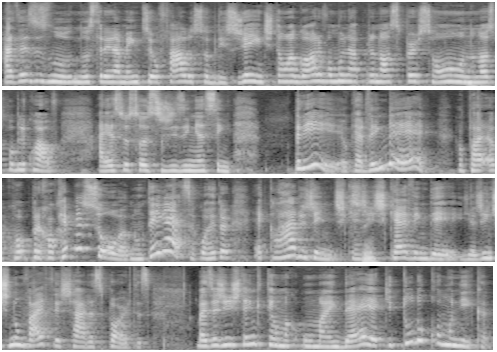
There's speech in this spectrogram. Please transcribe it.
Às vezes no- nos treinamentos eu falo sobre isso, gente. Então agora vamos olhar para o nosso persona, o nosso público-alvo. Aí as pessoas dizem assim. Pri, eu quero vender para qualquer pessoa, não tem essa, corretor. É claro, gente, que a Sim. gente quer vender e a gente não vai fechar as portas. Mas a gente tem que ter uma, uma ideia que tudo comunica.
